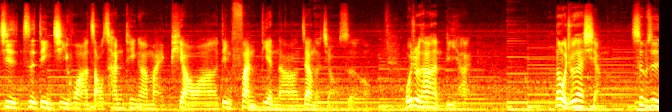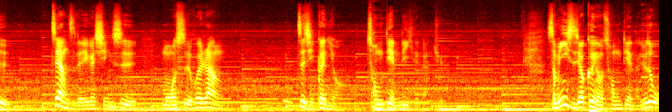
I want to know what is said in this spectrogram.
制制定计划、找餐厅啊、买票啊、订饭店啊这样的角色哦。我觉得他很厉害。那我就在想，是不是这样子的一个形式模式会让自己更有充电力的感觉？什么意思叫更有充电呢？就是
